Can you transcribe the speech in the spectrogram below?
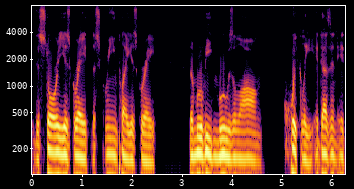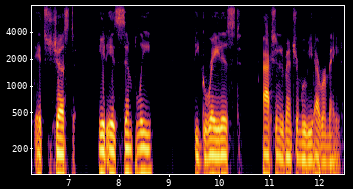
the story is great. The screenplay is great. The movie moves along quickly. It doesn't. It it's just. It is simply the greatest action adventure movie ever made.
